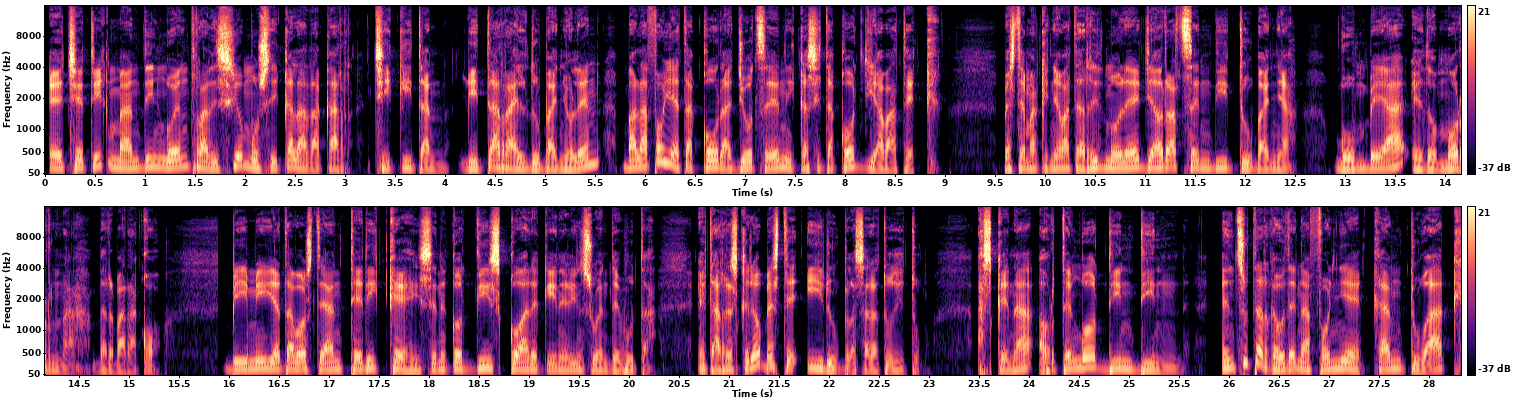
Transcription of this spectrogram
Etxetik mandingoen tradizio musikala dakar, txikitan, gitarra heldu baino lehen, balafoia eta kora jotzen ikasitako jabatek. Beste makina bat erritmore jauratzen ditu baina, gombea edo morna berbarako. 2000 eta bostean terike izeneko diskoarekin egin zuen debuta, eta arrezkero beste hiru plazaratu ditu. Azkena aurtengo din-din, entzutar gaudena foine kantuak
